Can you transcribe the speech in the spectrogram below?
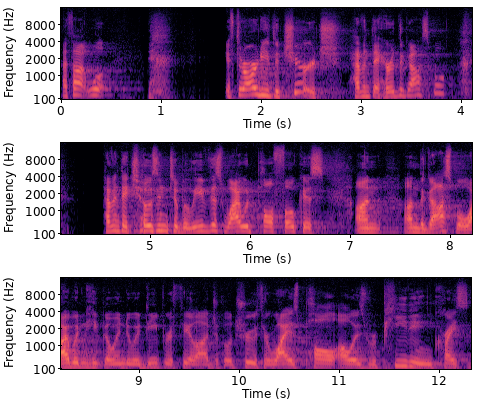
I thought, well, if they're already the church, haven't they heard the gospel? haven't they chosen to believe this? Why would Paul focus on, on the gospel? Why wouldn't he go into a deeper theological truth? Or why is Paul always repeating Christ's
